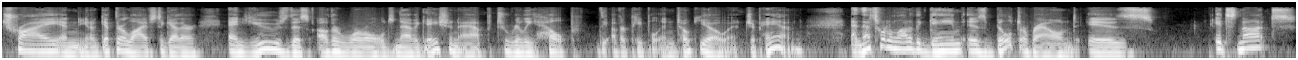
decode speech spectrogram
try and you know get their lives together and use this otherworld navigation app to really help the other people in Tokyo and Japan. And that's what a lot of the game is built around is it's not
